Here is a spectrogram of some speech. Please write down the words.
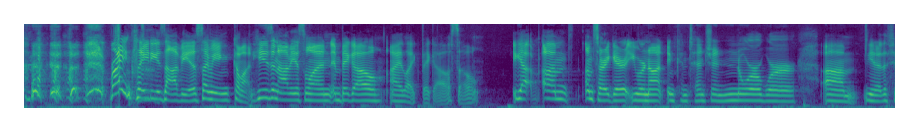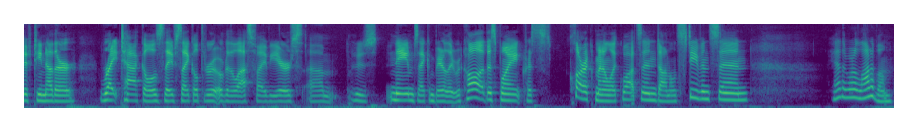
Ryan Clady is obvious. I mean, come on, he's an obvious one. And Big O, I like Big O. So, yeah. Um, I'm sorry, Garett, you were not in contention, nor were, um, you know, the 15 other right tackles they've cycled through over the last five years, um, whose names I can barely recall at this point. Chris Clark, Menelik Watson, Donald Stephenson. Yeah, there were a lot of them.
